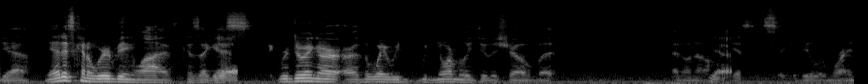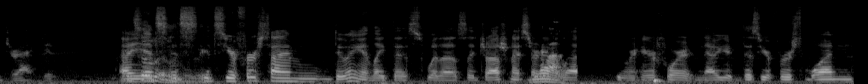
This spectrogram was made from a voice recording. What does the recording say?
yeah, yeah. It is kind of weird being live because I Yeah. guess like, we're doing our, our the way we would normally do the show, but I don't know. Yeah. I guess it's, it could be a little more interactive. I It's it's it's, it's your first time doing it like this with us. Like Josh and I started Yeah. last. You weren't here for it. and Now you're this is your first one.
